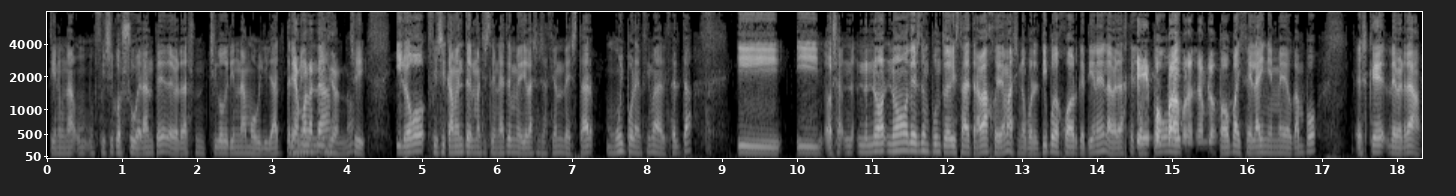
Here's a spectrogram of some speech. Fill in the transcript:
tiene una- un físico exuberante, de verdad es un chico que tiene una movilidad Llamó tremenda. la atención, ¿no? Sí, y luego físicamente el Manchester United me dio la sensación de estar muy por encima del Celta, y, y, o sea, no, no, desde un punto de vista de trabajo y demás, sino por el tipo de jugador que tiene, la verdad es que Sí, con Pogba, Pogba y- por ejemplo. Pogba y Fellaini en medio campo, es que de verdad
